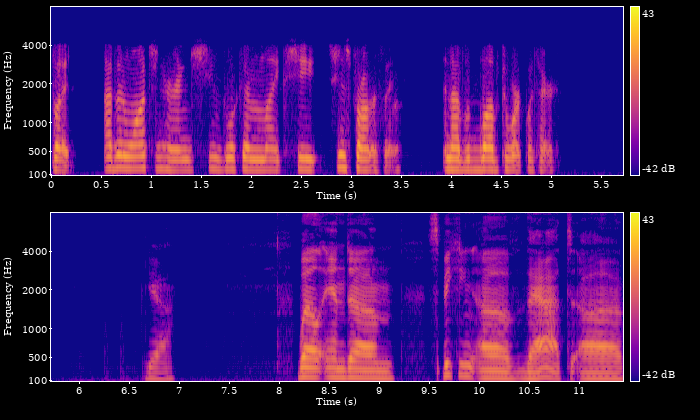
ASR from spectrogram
But I've been watching her and she's looking like she she's promising, and I would love to work with her. Yeah. Well, and um, speaking of that, uh,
